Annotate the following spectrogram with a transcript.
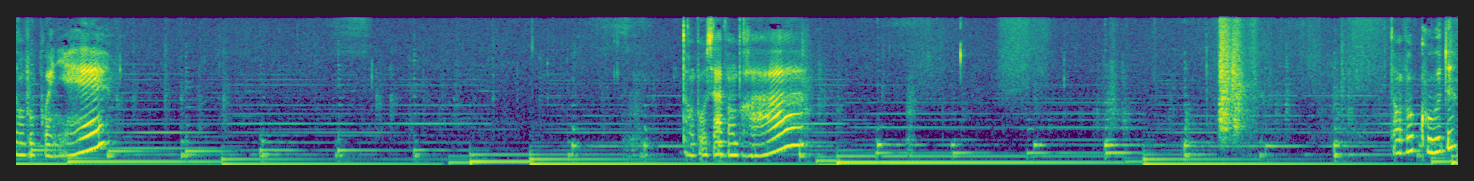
dans vos poignets. Avant-bras. Dans vos coudes.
